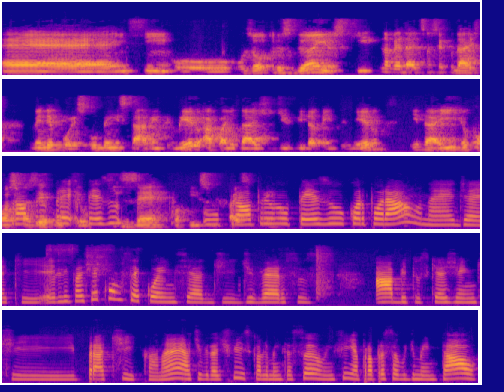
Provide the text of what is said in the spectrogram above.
é, enfim, o, os outros ganhos, que na verdade são secundários, vem depois. O bem-estar vem primeiro, a qualidade de vida vem primeiro, e daí eu posso fazer o que eu peso, quiser, porque isso O próprio bem. peso corporal, né, Jack, ele vai ter consequência de diversos hábitos que a gente pratica, né? Atividade física, alimentação, enfim, a própria saúde mental.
